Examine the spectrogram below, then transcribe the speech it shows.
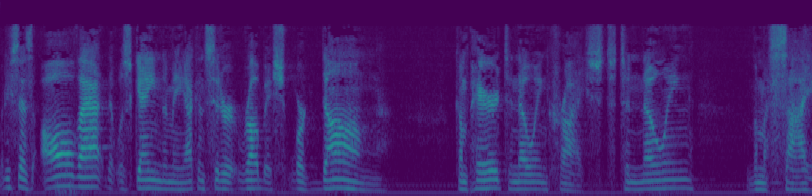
But he says, All that that was gained to me, I consider it rubbish or dung compared to knowing Christ, to knowing the Messiah.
